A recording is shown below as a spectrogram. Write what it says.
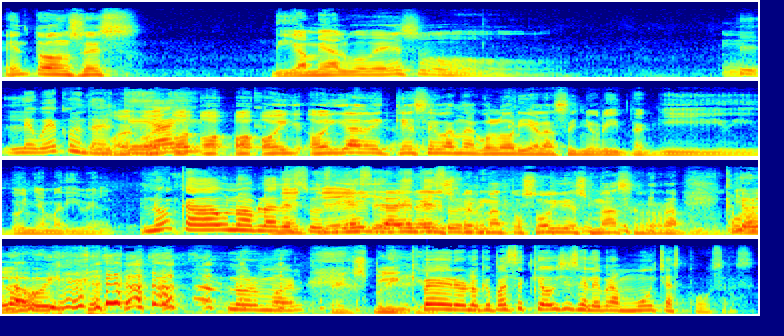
Entonces, dígame algo de eso, le voy a contar que hay... oiga, de qué se van a gloria la señorita aquí, doña Maribel. No, cada uno habla de, de sus... que ella era espermatozoides más rápido. Yo la oí. Normal. Explique. Pero lo que pasa es que hoy se celebran muchas cosas.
